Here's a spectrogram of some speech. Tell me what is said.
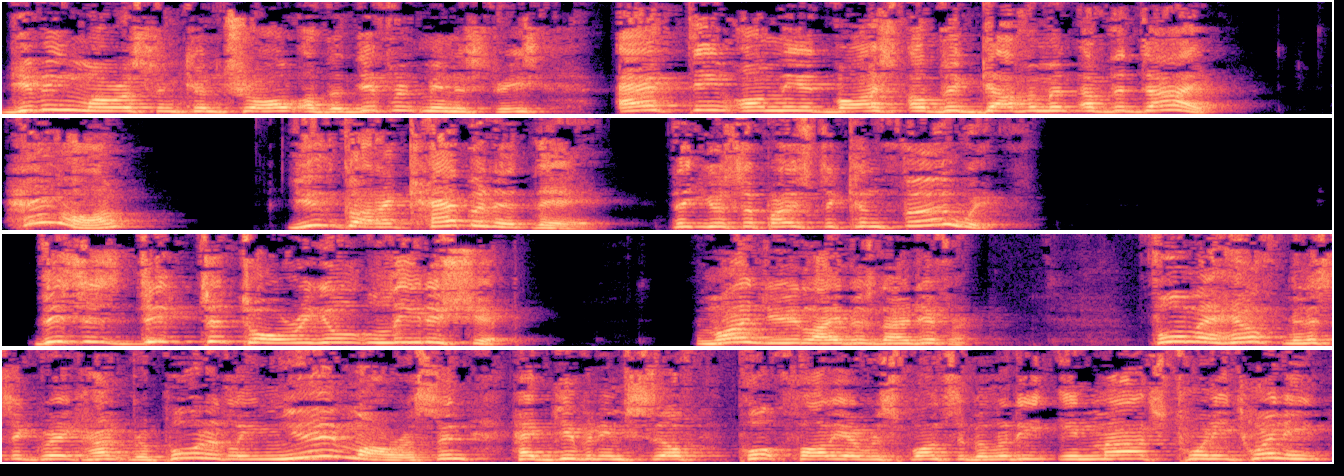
giving Morrison control of the different ministries acting on the advice of the government of the day. Hang on. You've got a cabinet there that you're supposed to confer with. This is dictatorial leadership. Mind you, Labor's no different. Former Health Minister Greg Hunt reportedly knew Morrison had given himself portfolio responsibility in March 2020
